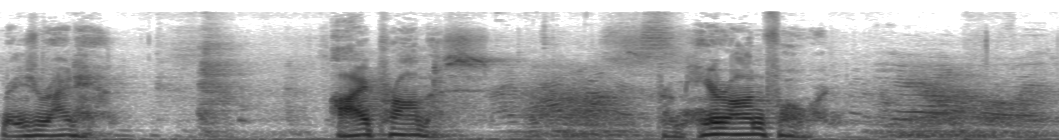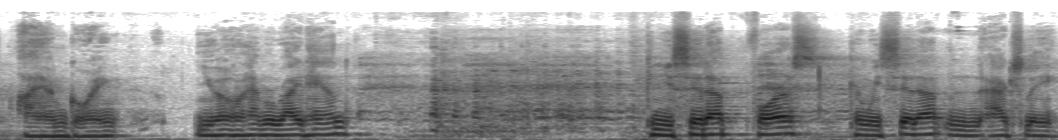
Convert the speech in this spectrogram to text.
Raise your right hand. I promise. From, here on forward, I am going. You don't have a right hand? Can you sit up for us? Can we sit up and actually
